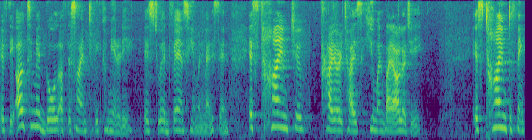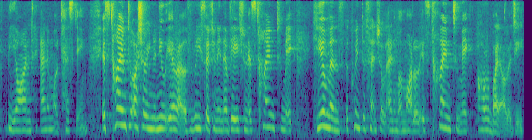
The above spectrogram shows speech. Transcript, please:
If the ultimate goal of the scientific community is to advance human medicine, it's time to prioritize human biology. It's time to think beyond animal testing. It's time to usher in a new era of research and innovation. It's time to make humans the quintessential animal model. It's time to make our biology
